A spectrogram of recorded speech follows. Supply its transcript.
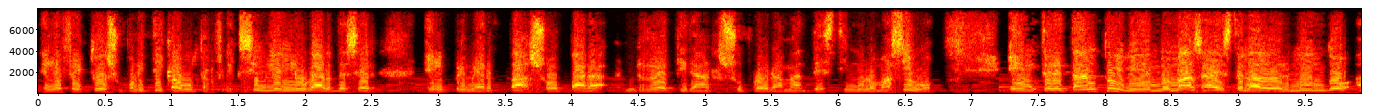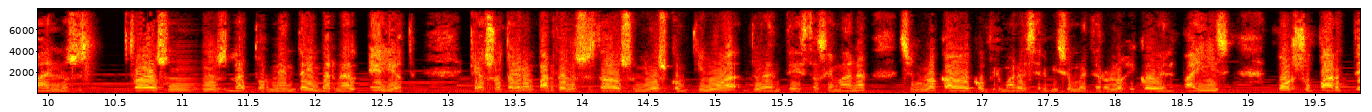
el efecto de su política ultra flexible en lugar de ser el primer paso para retirar su programa de estímulo masivo. Entre tanto, y viendo más a este lado del mundo, en los Estados Unidos, la tormenta invernal Elliot, que azota gran parte de los Estados Unidos, continúa durante esta semana, según lo acaba de confirmar el Servicio Meteorológico del país. Por su parte,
